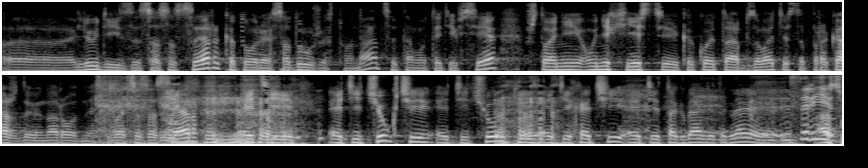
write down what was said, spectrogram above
э, люди из СССР, которые Содружество наций, там вот эти все, что они, у них есть какое-то обзывательство про каждую народность в СССР. Эти, эти чукчи, эти чурки, эти хачи, эти так далее, так далее. Сергій, зараз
